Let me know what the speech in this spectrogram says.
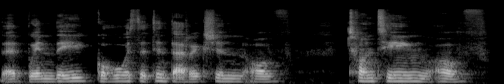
That when they go a certain direction of taunting of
